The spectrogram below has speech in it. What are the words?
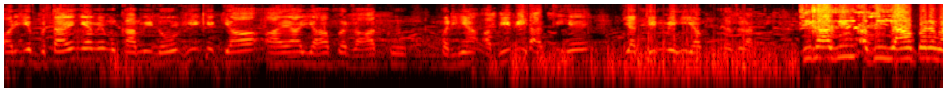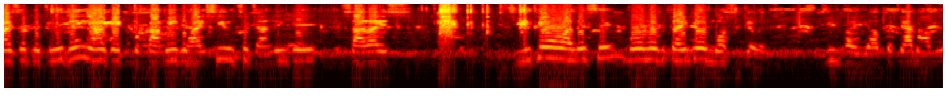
और ये बताएँगे हमें मुकामी लोग ही कि क्या आया यहाँ पर रात को, परियाँ अभी भी आती हैं या दिन में ही अब नज़र आती हैं? जी नाजीन अभी यहाँ पर हमारे साथ मौजूद हैं। यहाँ के एक मुकामी रिहायशी उनसे जानेंगे सारा इस झील के हवाले से वो हमें बताएँगे और मौसम के हवाले से। जी भाई आपका क्या नाम है?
